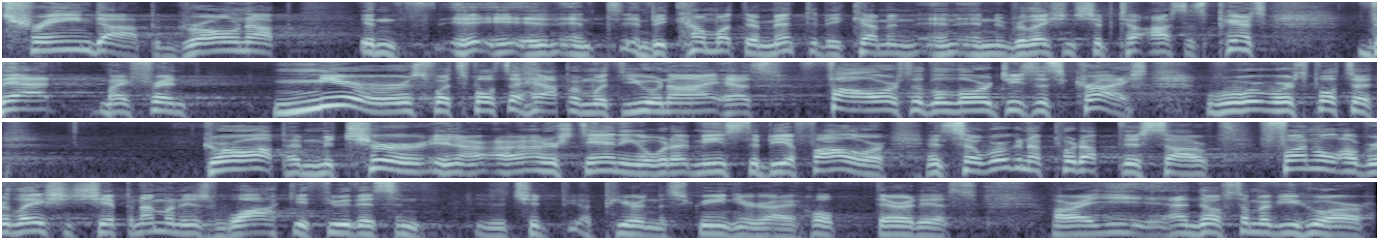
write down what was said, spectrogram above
trained up, grown up, in, in, in, and become what they're meant to become in, in, relationship to us as parents. That, my friend, mirrors what's supposed to happen with you and I as followers of the Lord Jesus Christ. We're, we're supposed to grow up and mature in our, our, understanding of what it means to be a follower. And so we're going to put up this uh, funnel of relationship, and I'm going to just walk you through this, and it should appear on the screen here. I hope there it is. All right, I know some of you who are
